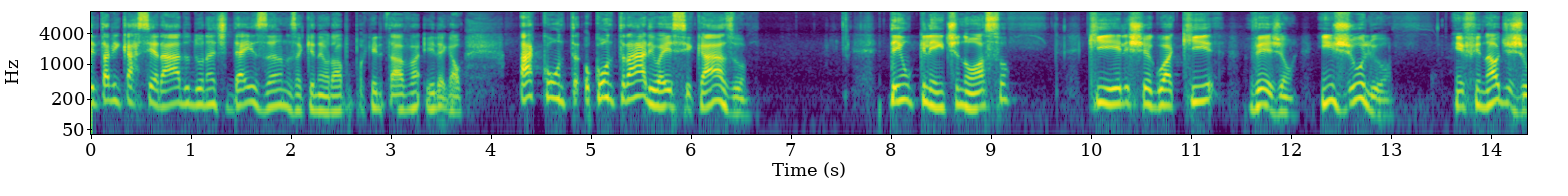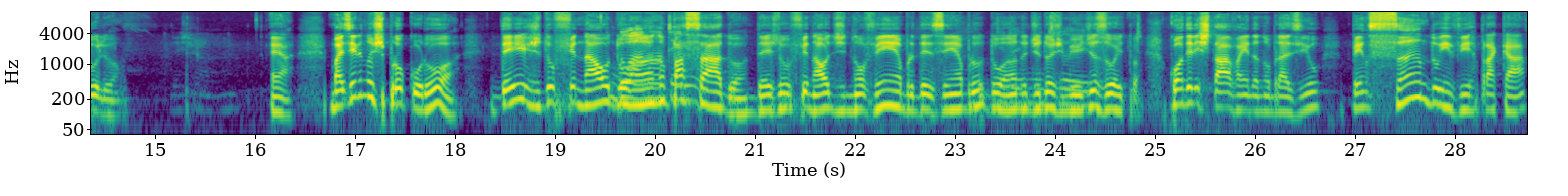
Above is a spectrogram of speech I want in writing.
estava encarcerado durante 10 anos aqui na Europa porque ele estava ilegal. A contra, o contrário a esse caso, tem um cliente nosso que ele chegou aqui, vejam, em julho, em final de julho. É. Mas ele nos procurou desde o final do, Do ano ano, passado, desde o final de novembro, dezembro do De ano de 2018. 2018, quando ele estava ainda no Brasil, pensando em vir para cá.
